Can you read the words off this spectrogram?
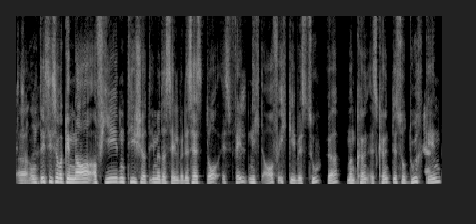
Äh, und das ist aber genau auf jedem T-Shirt immer dasselbe. Das heißt, da, es fällt nicht auf, ich gebe es zu. Ja, man könnt, es könnte so durchgehen,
